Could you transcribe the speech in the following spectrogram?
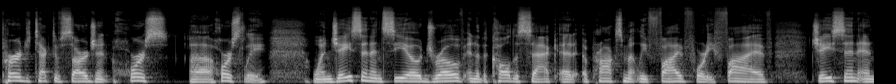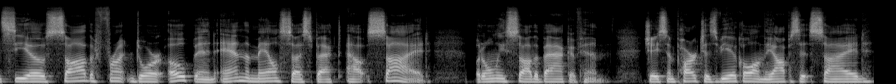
Per Detective Sergeant Horse uh, Horsley, when Jason and CO drove into the cul-de-sac at approximately 5:45, Jason and CO saw the front door open and the male suspect outside but only saw the back of him. Jason parked his vehicle on the opposite side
